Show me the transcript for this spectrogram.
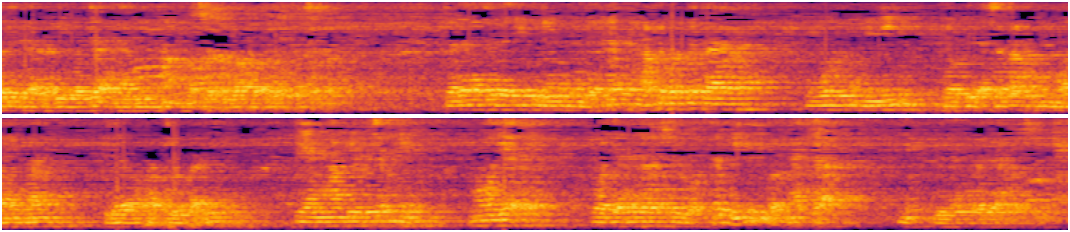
beredar di wajah Nabi Muhammad Wasallam. Saudara-saudari itu yang mengatakan maka berkata umur ini kalau tidak salah Muhammad di dalam Fathul Bari yang mengambil cermin mau lihat wajah Rasulullah. Tapi juga ngaca ini bila wajah Rasulullah.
